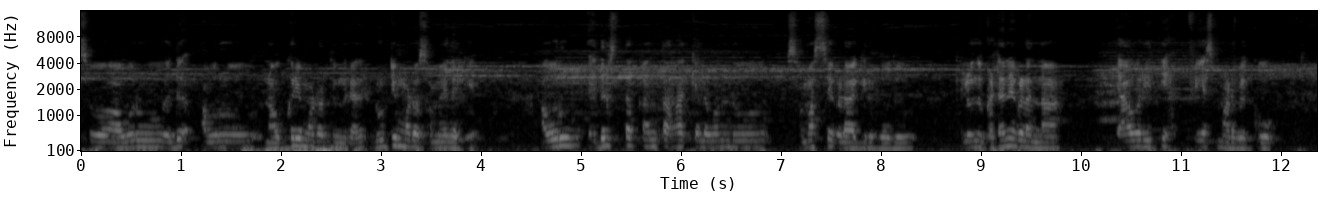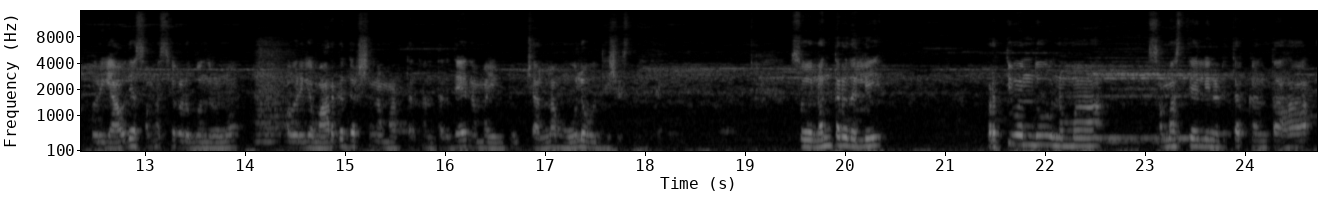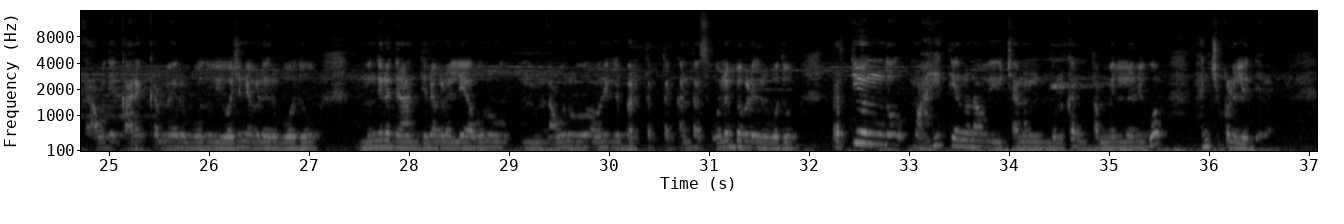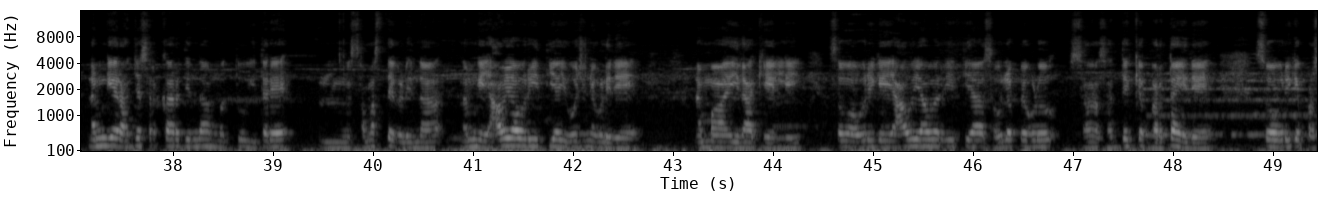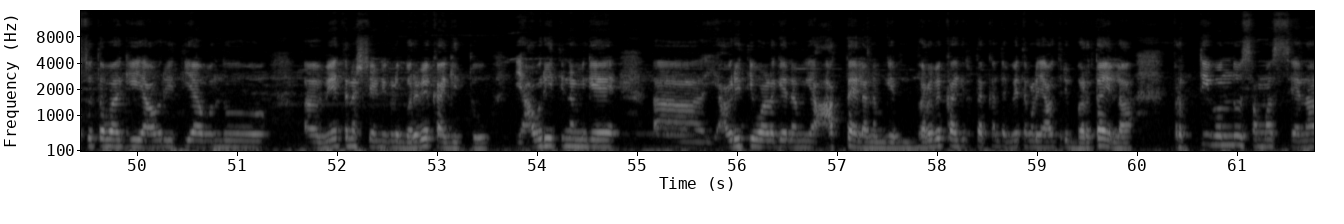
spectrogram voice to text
ಸೊ ಅವರು ಎದು ಅವರು ನೌಕರಿ ಮಾಡೋ ತೊಂದರೆ ಅಂದರೆ ಡ್ಯೂಟಿ ಮಾಡೋ ಸಮಯದಲ್ಲಿ ಅವರು ಎದುರಿಸ್ತಕ್ಕಂತಹ ಕೆಲವೊಂದು ಸಮಸ್ಯೆಗಳಾಗಿರ್ಬೋದು ಕೆಲವೊಂದು ಘಟನೆಗಳನ್ನು ಯಾವ ರೀತಿ ಫೇಸ್ ಮಾಡಬೇಕು ಅವ್ರಿಗೆ ಯಾವುದೇ ಸಮಸ್ಯೆಗಳು ಬಂದ್ರೂ ಅವರಿಗೆ ಮಾರ್ಗದರ್ಶನ ಮಾಡ್ತಕ್ಕಂಥದ್ದೇ ನಮ್ಮ ಯೂಟ್ಯೂಬ್ ಚಾನಲ್ನ ಮೂಲ ಉದ್ದೇಶ ಸ್ನೇಹಿತರೆ. ಸೊ ನಂತರದಲ್ಲಿ ಪ್ರತಿಯೊಂದು ನಮ್ಮ ಸಂಸ್ಥೆಯಲ್ಲಿ ನಡೀತಕ್ಕಂತಹ ಯಾವುದೇ ಕಾರ್ಯಕ್ರಮ ಇರ್ಬೋದು, ಯೋಜನೆಗಳಿರ್ಬೋದು, ಮುಂದಿನ ದಿನ, ದಿನಗಳಲ್ಲಿ ಅವರು ಅವರು ಅವರಿಗೆ ಬರ್ತಕ್ಕಂಥ ಸೌಲಭ್ಯಗಳಿರ್ಬೋದು, ಪ್ರತಿಯೊಂದು ಮಾಹಿತಿಯನ್ನು ನಾವು ಈ ಚಾನಲ್ ಮೂಲಕ ತಮ್ಮೆಲ್ಲರಿಗೂ ಹಂಚಿಕೊಳ್ಳಲಿದ್ದೇವೆ. ನಮಗೆ ರಾಜ್ಯ ಸರ್ಕಾರದಿಂದ ಮತ್ತು ಇತರೆ ಸಂಸ್ಥೆಗಳಿಂದ ನಮಗೆ ಯಾವ ಯಾವ ರೀತಿಯ ಯೋಜನೆಗಳಿದೆ? ನಮ್ಮ ಇಲಾಖೆಯಲ್ಲಿ. ಸೊ ಅವರಿಗೆ ಯಾವ ಯಾವ ರೀತಿಯ ಸೌಲಭ್ಯಗಳು ಸದ್ಯಕ್ಕೆ ಬರ್ತಾ ಇದೆ. ಸೊ ಅವರಿಗೆ ಪ್ರಸ್ತುತವಾಗಿ ಯಾವ ರೀತಿಯ ಒಂದು ವೇತನ ಶ್ರೇಣಿಗಳು ಬರಬೇಕಾಗಿತ್ತು. ಯಾವ ರೀತಿ ನಮಗೆ ಯಾವ ರೀತಿ ಒಳಗೆ ನಮಗೆ ಆಗ್ತಾ ಇಲ್ಲ. ನಮಗೆ ಬರಬೇಕಾಗಿರ್ತಕ್ಕಂಥ ವೇತನಗಳು ಯಾವ ರೀತಿ ಬರ್ತಾ ಇಲ್ಲ. ಪ್ರತಿಯೊಂದು ಸಮಸ್ಯೆನ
